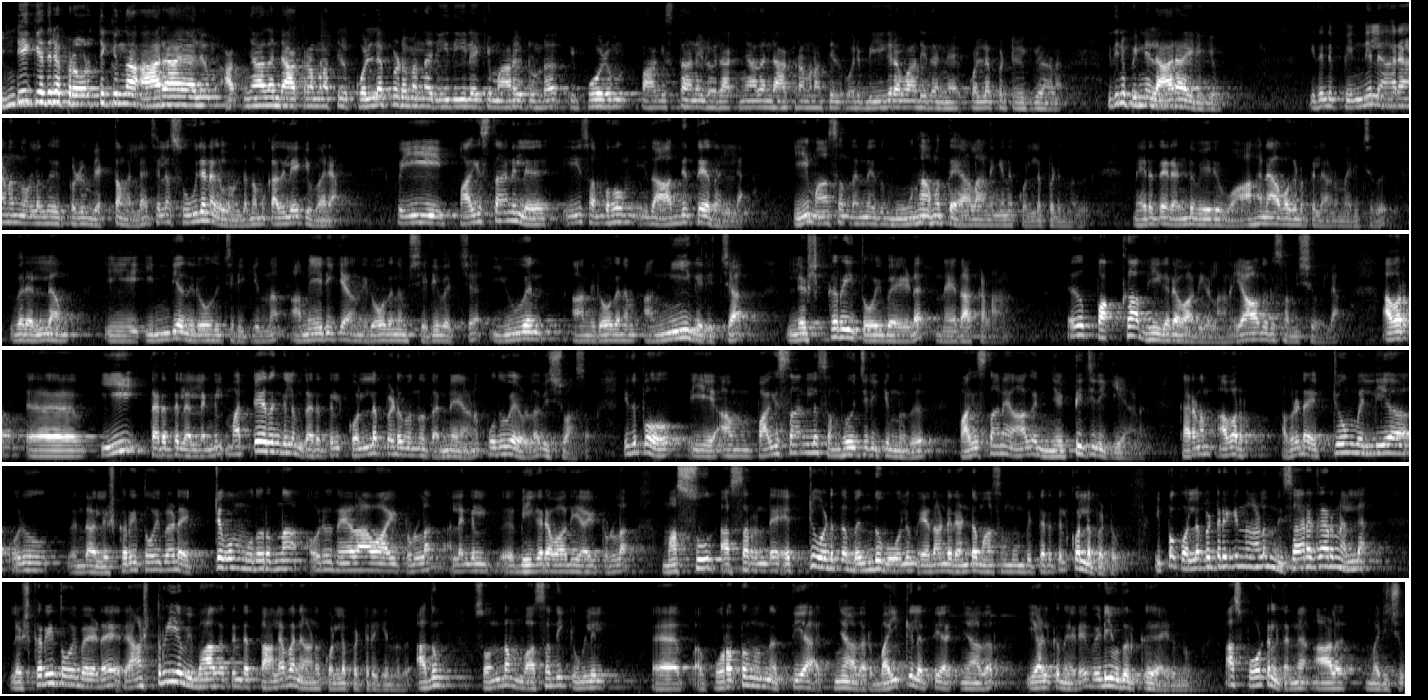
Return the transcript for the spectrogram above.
ഇന്ത്യക്കെതിരെ പ്രവർത്തിക്കുന്ന ആരായാലും അജ്ഞാതന്റെ ആക്രമണത്തിൽ കൊല്ലപ്പെടുമെന്ന രീതിയിലേക്ക് മാറിയിട്ടുണ്ട്. ഇപ്പോഴും പാകിസ്ഥാനിൽ ഒരു അജ്ഞാതന്റെ ആക്രമണത്തിൽ ഒരു ഭീകരവാദി തന്നെ കൊല്ലപ്പെട്ടിരിക്കുകയാണ്. ഇതിന് പിന്നിൽ ആരായിരിക്കും? ഇതിന് പിന്നിൽ ആരാണെന്നുള്ളത് ഇപ്പോഴും വ്യക്തമല്ല. ചില സൂചനകളുണ്ട്. നമുക്കതിലേക്ക് വരാം. ഇപ്പോൾ ഈ പാകിസ്ഥാനിൽ ഈ സംഭവം ഇത് ആദ്യത്തേതല്ല. ഈ മാസം തന്നെ ഇത് മൂന്നാമത്തെ ആളാണ് ഇങ്ങനെ കൊല്ലപ്പെടുന്നത്. നേരത്തെ രണ്ടുപേര് വാഹനാപകടത്തിലാണ് മരിച്ചത്. ഇവരെല്ലാം ഈ ഇന്ത്യ നിരോധിച്ചിരിക്കുന്ന അമേരിക്ക നിരോധനം ശരിവെച്ച് യു എൻ ആ നിരോധനം അംഗീകരിച്ച ലഷ്കർ ഇ തോയ്ബയുടെ നേതാക്കളാണ്. ഇത് പക്ക ഭീകരവാദികളാണ് യാതൊരു സംശയവുമില്ല. അവർ ഈ തരത്തിലല്ലെങ്കിൽ മറ്റേതെങ്കിലും തരത്തിൽ കൊല്ലപ്പെടുമെന്ന് തന്നെയാണ് പൊതുവെയുള്ള വിശ്വാസം. ഇതിപ്പോൾ ഈ പാകിസ്ഥാനിൽ സംഭവിച്ചിരിക്കുന്നത് പാകിസ്ഥാനെ ആകെ ഞെട്ടിച്ചിരിക്കുകയാണ്. കാരണം അവർ അവരുടെ ഏറ്റവും വലിയ ഒരു എന്താ ലഷ്കർ ഇ തോയ്ബയുടെ ഏറ്റവും മുതിർന്ന ഒരു നേതാവായിട്ടുള്ള അല്ലെങ്കിൽ ഭീകരവാദിയായിട്ടുള്ള മസൂദ് അസറിന്റെ ഏറ്റവും അടുത്ത ബന്ധു പോലും ഏതാണ്ട് രണ്ട് മാസം മുമ്പ് ഇത്തരത്തിൽ കൊല്ലപ്പെട്ടു. ഇപ്പോൾ കൊല്ലപ്പെട്ടിരിക്കുന്ന ആളും നിസാരക്കാരനല്ല. ലഷ്കർ ഇ തോയ്ബയുടെ രാഷ്ട്രീയ വിഭാഗത്തിന്റെ തലവനാണ് കൊല്ലപ്പെട്ടിരിക്കുന്നത്. അതും സ്വന്തം വസതിക്കുള്ളിൽ പുറത്തുനിന്നെത്തിയ അജ്ഞാതർ ബൈക്കിലെത്തിയ അജ്ഞാതർ ഇയാൾക്ക് നേരെ വെടിയുതിർക്കുകയായിരുന്നു. ആ സ്പോട്ടിൽ തന്നെ ആൾ മരിച്ചു.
